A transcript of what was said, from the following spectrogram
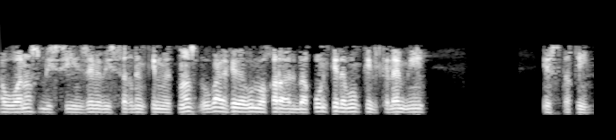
أو نصب السين زي ما بيستخدم كلمة نصب. وبعد كده يقول وقرأ الباقون. كده ممكن الكلام إيه؟ يستقيم.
